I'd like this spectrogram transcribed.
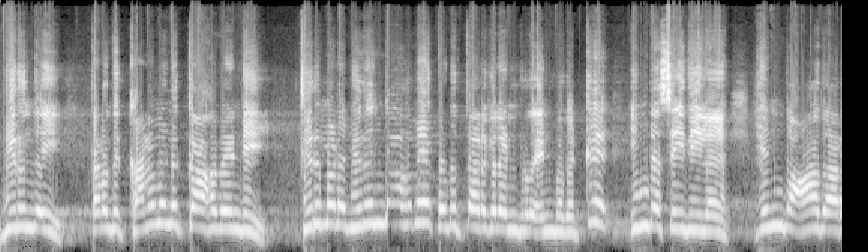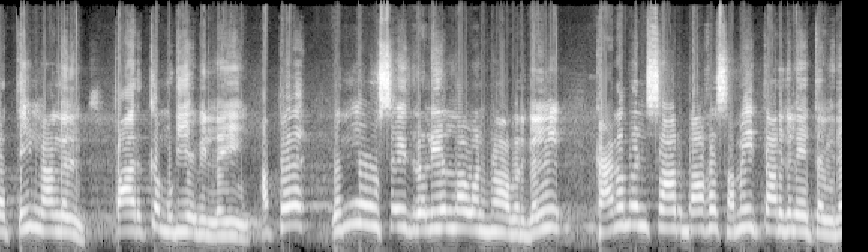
விருந்தை தனது கணவனுக்காக வேண்டி திருமண விருந்தாகவே கொடுத்தார்கள் என்று என்பதற்கு இந்த செய்தியில எந்த ஆதாரத்தையும் நாங்கள் பார்க்க முடியவில்லை. அப்ப உம்மு உசைத் ரலியல்லாஹு அன்ஹா அவர்கள் கணவன் சார்பாக சமைத்தார்களே தவிர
